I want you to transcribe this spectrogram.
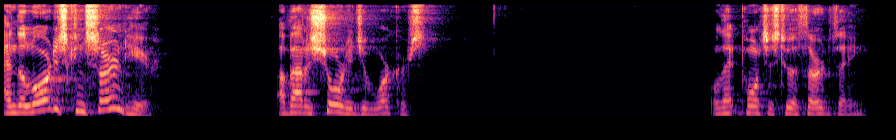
And the Lord is concerned here about a shortage of workers. Well, that points us to a third thing,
